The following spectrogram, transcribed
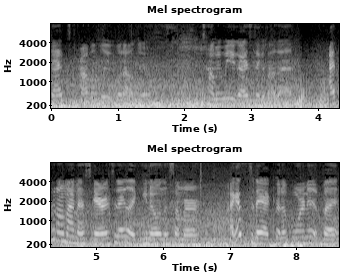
That's probably what I'll do. Tell me what you guys think about that. I put on my mascara today, like, you know, in the summer. I guess today I could have worn it, but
